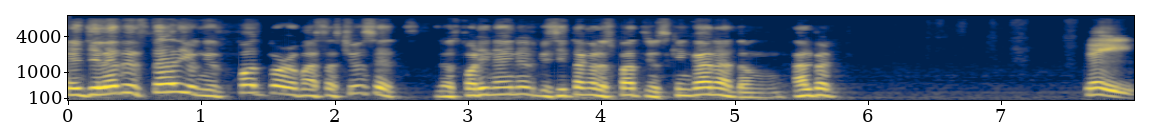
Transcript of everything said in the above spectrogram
En Gillette Stadium, en Foxborough, Massachusetts, los 49ers visitan a los Patriots. ¿Quién gana, don Albert? Hey,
